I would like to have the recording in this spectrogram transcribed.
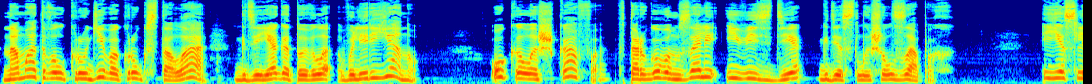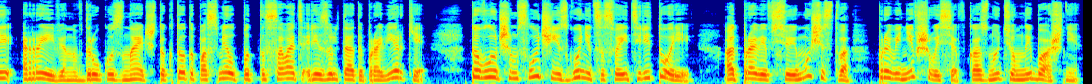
наматывал круги вокруг стола, где я готовила валерьяну. Около шкафа, в торговом зале и везде, где слышал запах. Если Рейвен вдруг узнает, что кто-то посмел подтасовать результаты проверки, то в лучшем случае изгонит со своей территории, отправив все имущество провинившегося в казну темной башни.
